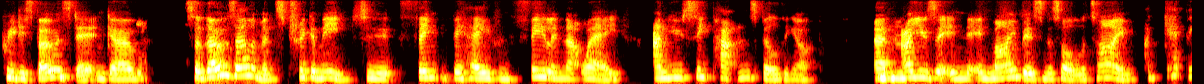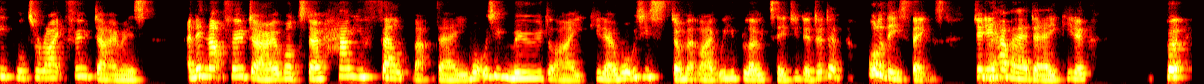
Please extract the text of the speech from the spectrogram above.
predisposed it and go, so those elements trigger me to think, behave, and feel in that way. And you see patterns building up. And mm-hmm. I use it in, in my business all the time. I get people to write food diaries. And in that food diary, I want to know how you felt that day. What was your mood like? You know, what was your stomach like? Were you bloated? You know, da, da, all of these things. Did you have a headache? You know, but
